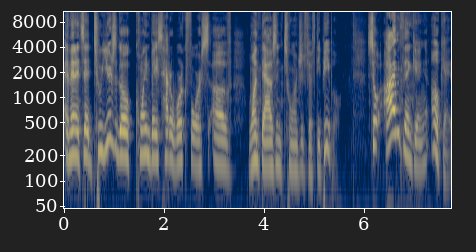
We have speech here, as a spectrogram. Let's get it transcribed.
and then it said two years ago coinbase had a workforce of 1250 people So I'm thinking, okay,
